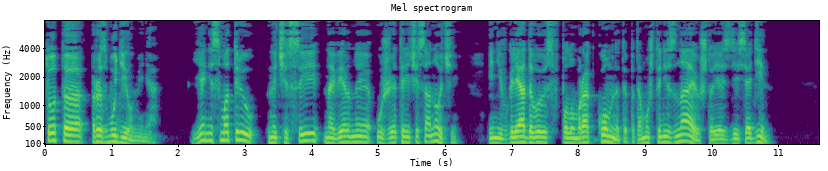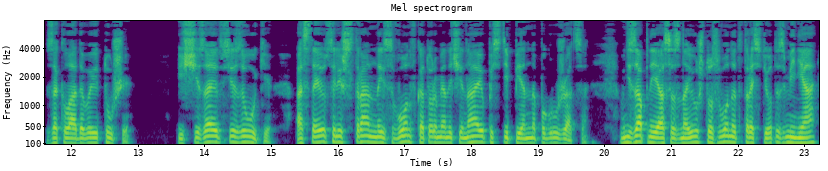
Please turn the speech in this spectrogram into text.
Кто-то разбудил меня. Я не смотрю на часы, наверное, уже три часа ночи, и не вглядываюсь в полумрак комнаты, потому что не знаю, что я здесь один. Закладывает уши. Исчезают все звуки, остается лишь странный звон, в котором я начинаю постепенно погружаться. Внезапно я осознаю, что звон этот растет из меня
